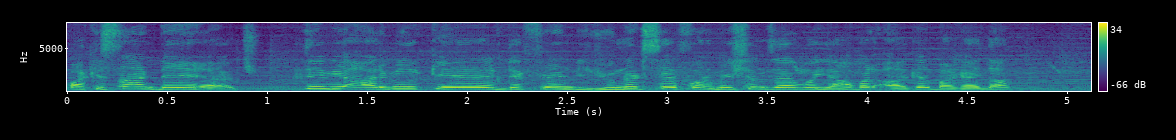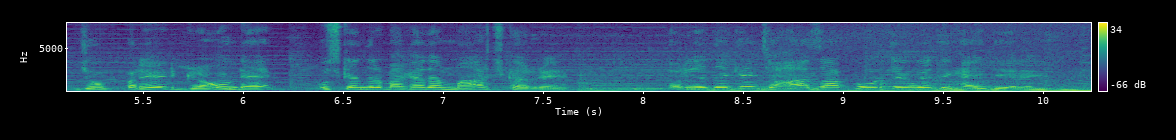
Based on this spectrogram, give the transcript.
पाकिस्तान डे है आज। जितने भी आर्मी के डिफरेंट यूनिट से फॉर्मेशन है, वो यहाँ पर आकर बाकायदा जो परेड ग्राउंड है, उसके अंदर बाकायदा मार्च कर रहे हैं। और ये देखें जहाज़ आपको उड़ते हुए दिखाई दे रहे हैं।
